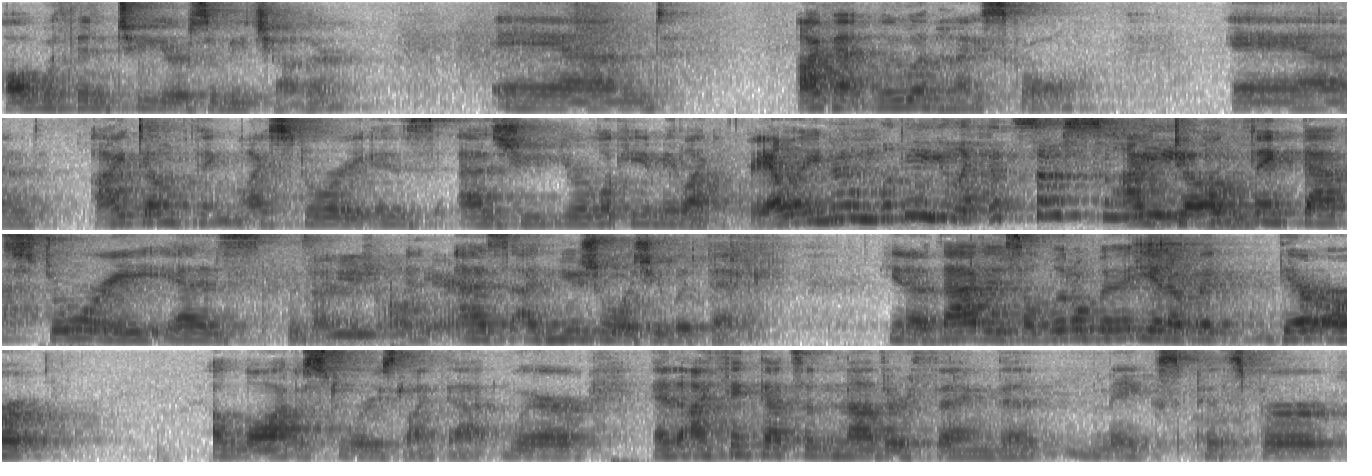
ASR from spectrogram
all within two years of each other and I met Lou in high school. And I don't think my story is as you you're looking at me like really. No, I'm looking at you like that's so sweet. I don't think that story is as unusual here. As unusual as you would think. You know that is a little bit you know, but there are a lot of stories like that where, and I think that's another thing that makes Pittsburgh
